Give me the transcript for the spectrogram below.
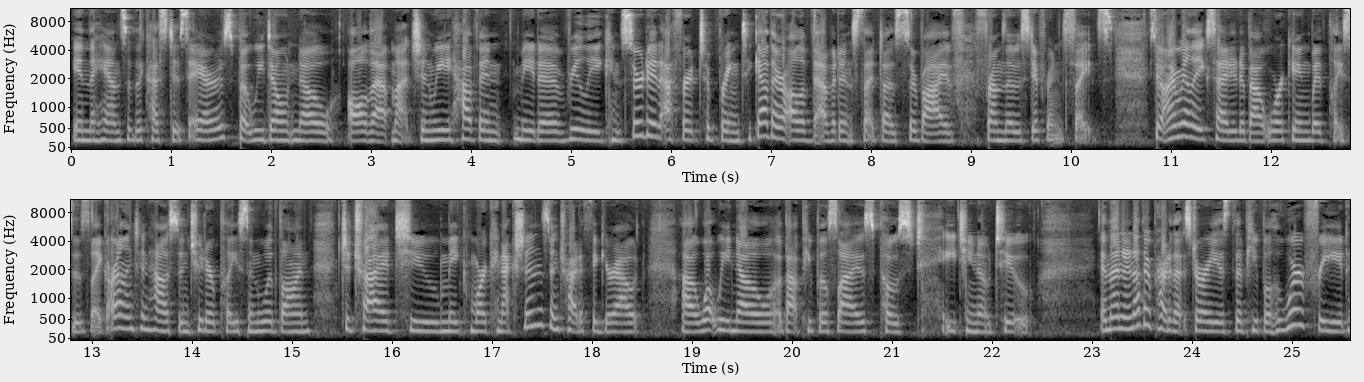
in the hands of the Custis heirs, but we don't know all that much. And we haven't made a really concerted effort to bring together all of the evidence that does survive from those different sites. So I'm really excited about working with places like Arlington House and Tudor Place and Woodlawn to try to make more connections and try to figure out uh, what we know about people's lives post 1802. And then another part of that story is the people who were freed,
